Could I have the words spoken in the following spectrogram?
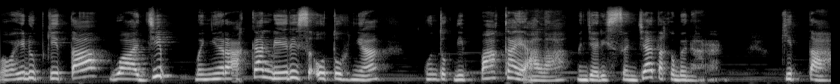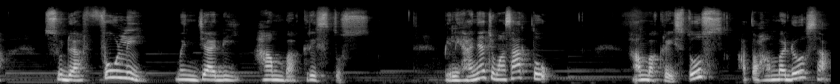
bahwa hidup kita wajib menyerahkan diri seutuhnya untuk dipakai Allah menjadi senjata kebenaran. Kita sudah fully menjadi hamba Kristus. Pilihannya cuma satu, hamba Kristus atau hamba dosa.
